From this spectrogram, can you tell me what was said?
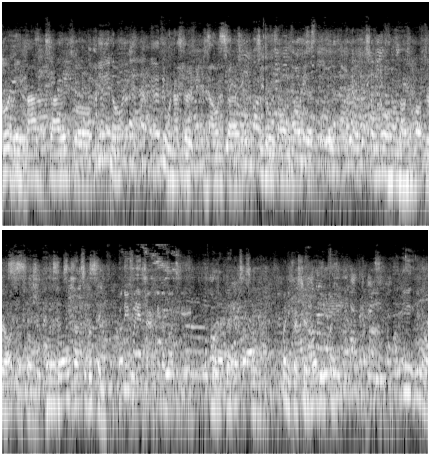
good and bad side. So, you know, everyone has their downside. She knows all about it. I, I guess I know a lot about her also. So, that's, that's a good thing. What do you find attractive about Kaye? Oh, that, that that's a funny question. What do you find? You, you know,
